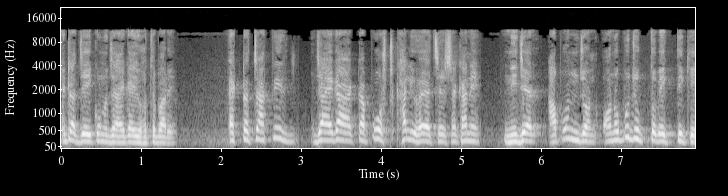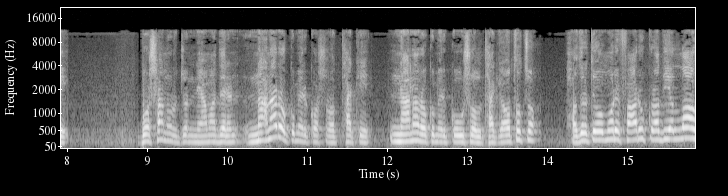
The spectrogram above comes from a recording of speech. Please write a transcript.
এটা যে কোনো জায়গায় হতে পারে। একটা চাকরির জায়গা, একটা পোস্ট খালি হয়েছে, সেখানে নিজের আপনজন অনুপযুক্ত ব্যক্তিকে বসানোর জন্য আমাদের নানা রকমের কসরত থাকে, নানা রকমের কৌশল থাকে। অথচ হজরত ওমরে ফারুক রদিয়াল্লাহ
